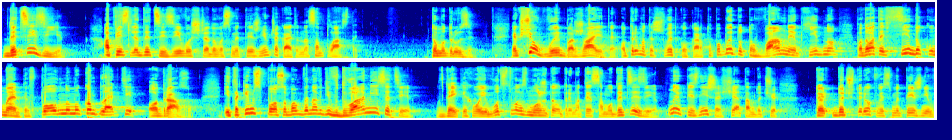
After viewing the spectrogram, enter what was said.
децизії. А після децизії ви ще до 8 тижнів чекаєте на сам пластик. Тому, друзі, якщо ви бажаєте отримати швидко карту побиту, то вам необхідно подавати всі документи в повному комплекті одразу. І таким способом ви навіть в два місяці в деяких воєводствах зможете отримати саму децизію. Ну і пізніше ще там до до 4-8 тижнів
